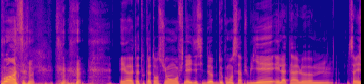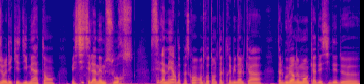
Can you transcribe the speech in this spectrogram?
Point. et euh, t'as toute la tension. Au final, il décide de, de commencer à publier. Et là, t'as le, hum, le service juridique qui se dit Mais attends, mais si c'est la même source, c'est la merde. Parce qu'entre temps, t'as le tribunal qui a. T'as le gouvernement qui a décidé de.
